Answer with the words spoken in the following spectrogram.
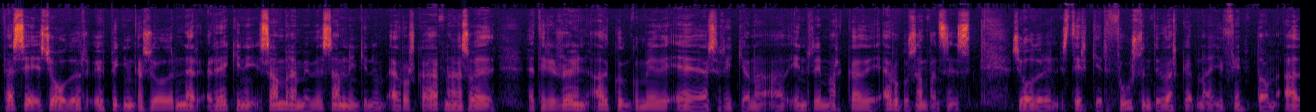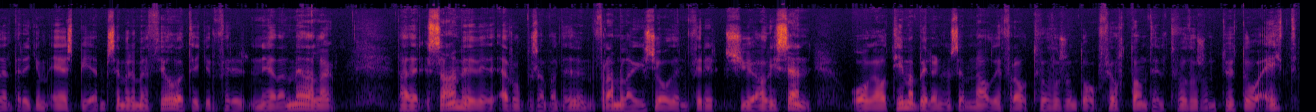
Þessi sjóður, uppbyggingasjóðurinn, er rekin í samræmi við samningin um Evróska efnahagsveið. Þetta er í raun aðgöngum með EES-ríkjana að innri markaði Evrópusambandsins. Sjóðurinn styrkir þúsundir verkefna í 15 aðeldaríkjum ESB sem eru með þjóðatekjur fyrir neðan meðalag. Það er samið við Evrópusambandið um framlag í sjóðin fyrir sjö ári senn og á tímabilinu sem náði frá 2014 til 2021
